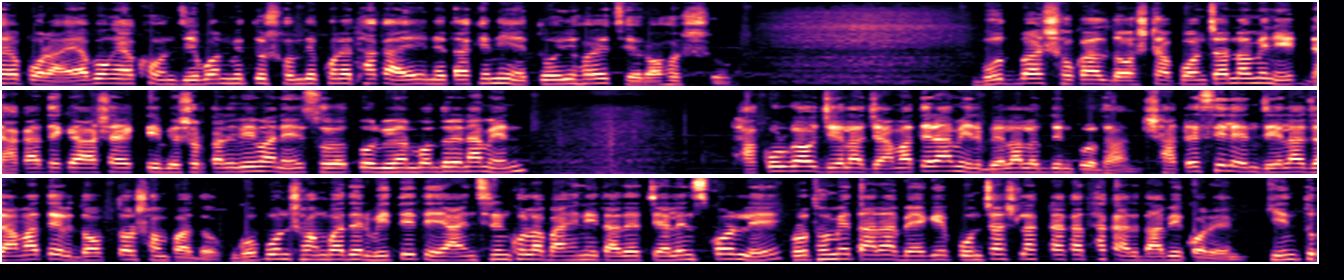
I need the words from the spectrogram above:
হয়ে পড়া এবং এখন জীবন মৃত্যু সন্ধিক্ষণে থাকা এই নেতাকে নিয়ে তৈরি হয়েছে রহস্য। বুধবার সকাল দশটা পঞ্চান্ন মিনিট ঢাকা থেকে আসা একটি বেসরকারি বিমানে সৈয়দপুর বিমানবন্দরে নামেন ঠাকুরগাঁও জেলা জামাতের আমির বেলাল উদ্দিন প্রধান। সাথে ছিলেন জেলা জামাতের দপ্তর সম্পাদক। গোপন সংবাদের ভিত্তিতে আইন শৃঙ্খলা বাহিনী তাদের চ্যালেঞ্জ করলে প্রথমে তারা ব্যাগে পঞ্চাশ লাখ টাকা থাকার দাবি করেন। কিন্তু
